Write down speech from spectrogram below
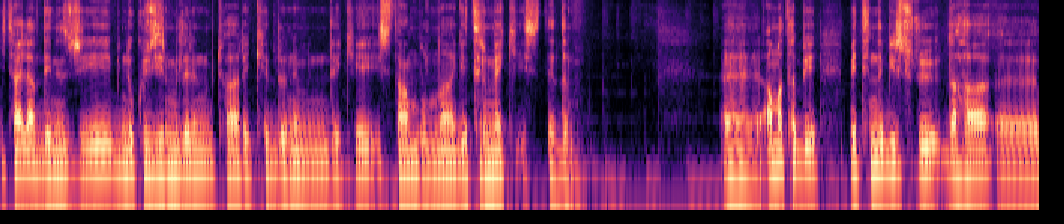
İtalyan denizciyi 1920'lerin mütareke dönemindeki İstanbul'una getirmek istedim. E, ama tabii metinde bir sürü daha e,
